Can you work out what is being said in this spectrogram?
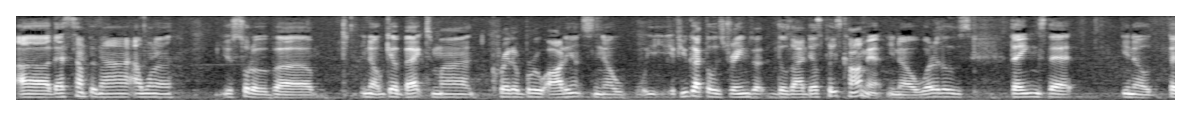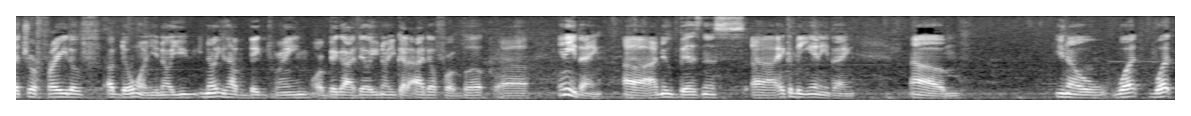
uh, that's something I, I want to just sort of uh, you know, give back to my Creative Brew audience. You know, if you got those dreams, those ideas, please comment. You know, what are those things that you know that you're afraid of of doing? You know, you you know you have a big dream or a big idea. You know, you got an idea for a book, uh, anything, uh, a new business. Uh, it could be anything. Um, you know what what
